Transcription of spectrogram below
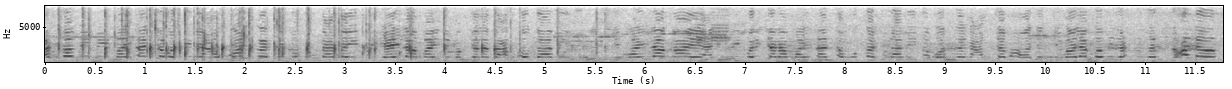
असं मी मी महिलांच्या वतीने आव्हान करते तो मुद्दा आता इथे यायला पाहिजे मग त्याला दाखवतो आम्ही की महिला काय आहे आणि स्त्री परिचारा महिलांचा मुद्दा घेऊन आम्ही इथं बसलोय आणि आमच्या भावाच्या जीवाला कमी जास्त जर झालं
